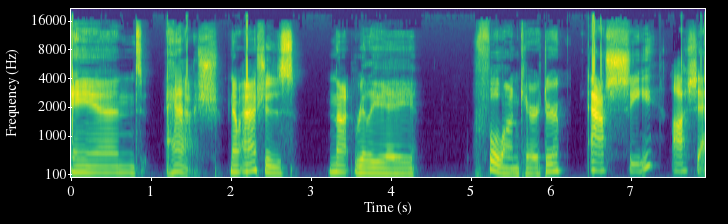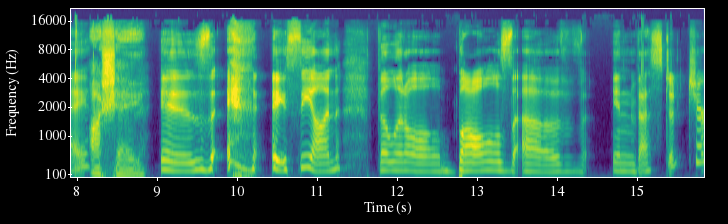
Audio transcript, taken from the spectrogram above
and Ashe. Now, Ashe is not really a full on character. Ashy, Ashe, Ashe. is a Seon, the little balls of investiture?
